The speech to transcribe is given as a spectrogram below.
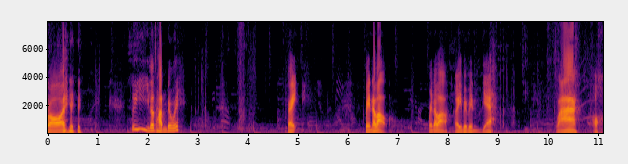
ร้อยเฮ้ยแล้วทันด้วยเว้ยเฮ้ยเป็นนะเปล่าเป็นนะเปล่าเฮ้ยไม่เป็นแย่มาโอ้โห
